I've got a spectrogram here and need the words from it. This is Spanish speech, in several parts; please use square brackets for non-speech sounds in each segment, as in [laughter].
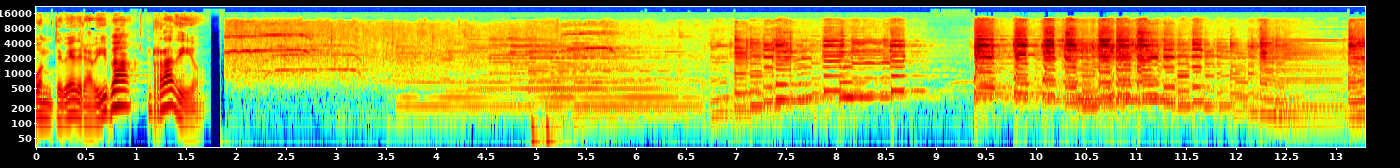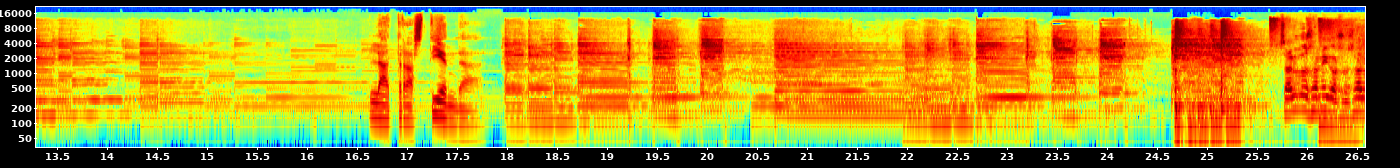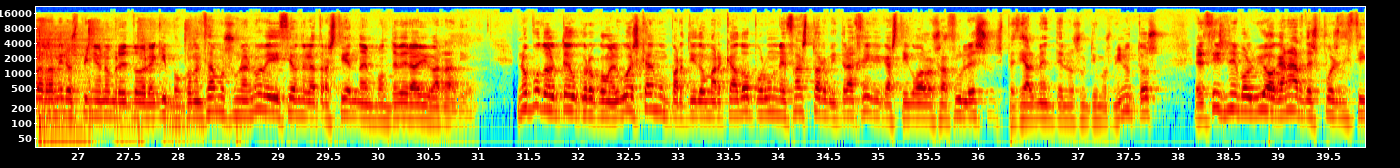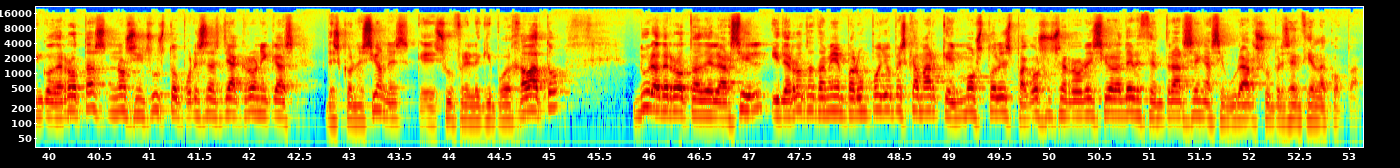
Pontevedra Viva Radio. La trastienda Saludos amigos, os habla Ramiro Espiño nombre de todo el equipo. Comenzamos una nueva edición de La Trastienda en Pontevedra Viva Radio. No pudo el Teucro con el Huesca en un partido marcado por un nefasto arbitraje que castigó a los azules, especialmente en los últimos minutos. El Cisne volvió a ganar después de cinco derrotas, no sin susto por esas ya crónicas desconexiones que sufre el equipo de Jabato. Dura derrota del Arsil y derrota también para un pollo pescamar que en Móstoles pagó sus errores y ahora debe centrarse en asegurar su presencia en la Copa.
